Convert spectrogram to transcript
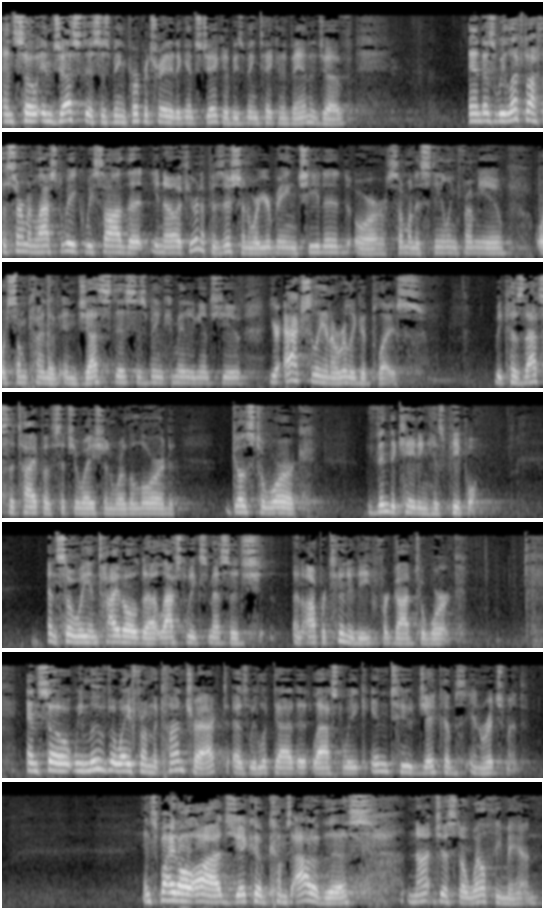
And so injustice is being perpetrated against Jacob. He's being taken advantage of. And as we left off the sermon last week, we saw that, you know, if you're in a position where you're being cheated or someone is stealing from you or some kind of injustice is being committed against you, you're actually in a really good place. Because that's the type of situation where the Lord goes to work vindicating His people. And so we entitled uh, last week's message, An Opportunity for God to Work. And so we moved away from the contract, as we looked at it last week, into Jacob's enrichment. In spite all odds, Jacob comes out of this not just a wealthy man,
